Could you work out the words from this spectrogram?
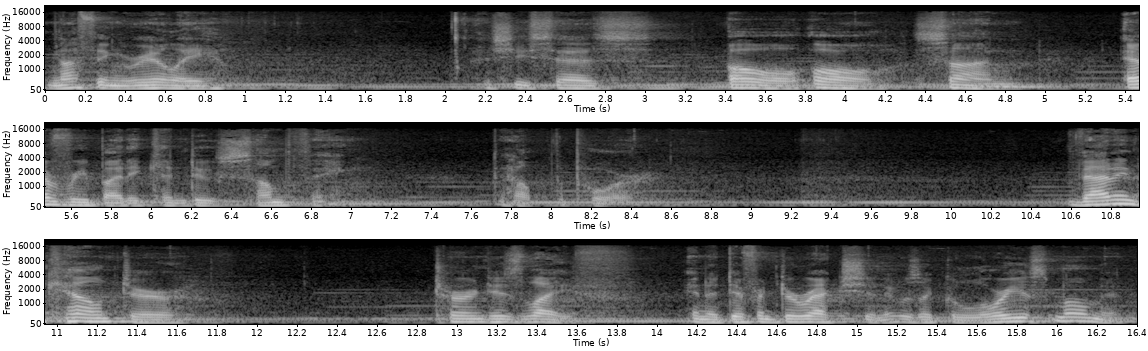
nothing really. And she says, Oh, oh, son, everybody can do something to help the poor. That encounter turned his life in a different direction. It was a glorious moment.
